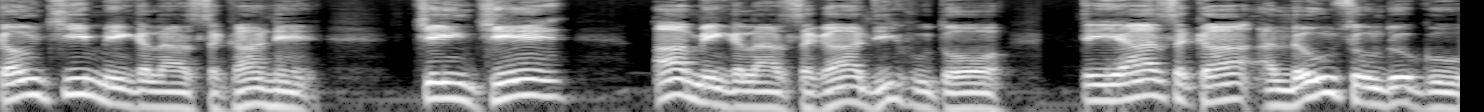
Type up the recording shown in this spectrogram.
ကောင်းကြီးမင်္ဂလာစကားနှင့် ကျင့်ခြင်းအမင်္ဂလာစကားဒီဟုသော တရားစကားအလုံးစုံတို့ကို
